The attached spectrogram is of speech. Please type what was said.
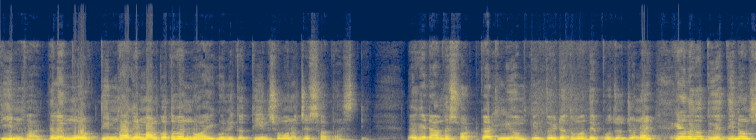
তিন ভাগ। তাহলে মোট তিন ভাগের মান কত হবে? নয় গুণিত তিন সমান হচ্ছে সাতাশটি। দেখো, এটা আমাদের শর্টকাট নিয়ম, কিন্তু এটা তোমাদের প্রযোজ্য নয়। এখানে দেখো দুই তিন অংশ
